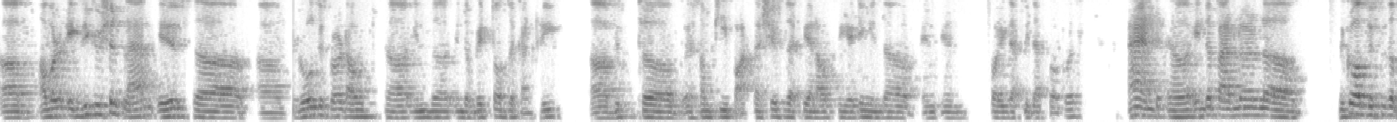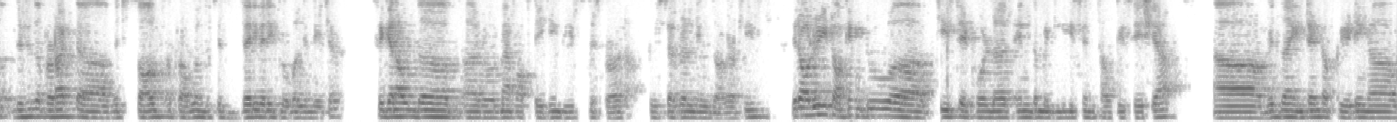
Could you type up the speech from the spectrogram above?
Uh, our execution plan is to roll this product out in the in the width of the country uh, with uh, some key partnerships that we are now creating in the in, in for exactly that purpose. And uh, in the parallel, because this is a this is a product which solves a problem which is very very global in nature, figure out the uh, roadmap of taking these this product to several new geographies. We're already talking to uh, key stakeholders in the Middle East and Southeast Asia uh, with the intent of creating a,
